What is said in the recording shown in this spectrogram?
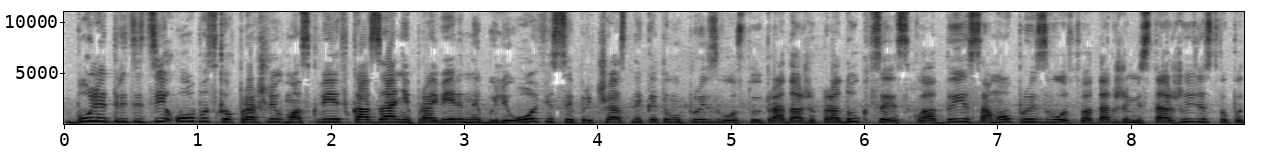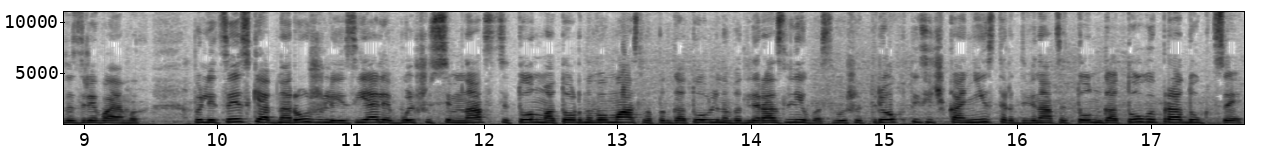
Более 30 обысков прошли в Москве и в Казани. Проверены были офисы, причастные к этому производству и продаже продукции, склады, само производство производства, а также места жительства подозреваемых. Полицейские обнаружили и изъяли больше 17 тонн моторного масла, подготовленного для разлива, свыше 3000 канистр, 12 тонн готовой продукции,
